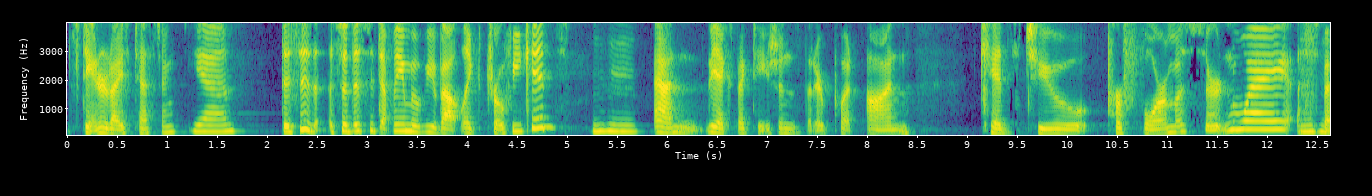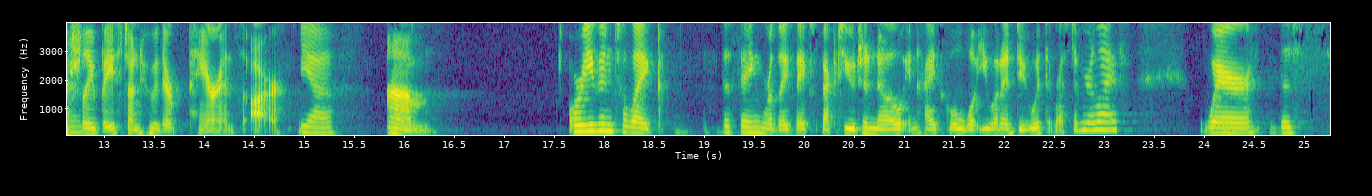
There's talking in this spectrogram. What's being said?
Standardized testing. yeah. This is so. This is definitely a movie about like trophy kids Mm-hmm. and the expectations that are put on kids to perform a certain way, Mhm. especially based on who their parents are. Yeah. Um, Or even to like the thing where like they expect you to know in high school what you want to do with the rest of your life. Where this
